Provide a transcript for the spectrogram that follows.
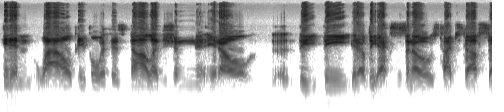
he didn't wow people with his knowledge and you know the the you know the X's and O's type stuff. So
